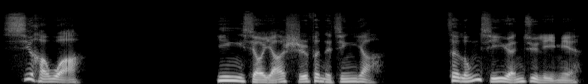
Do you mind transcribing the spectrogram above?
稀罕我啊！应小牙十分的惊讶，在龙骑原剧里面，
